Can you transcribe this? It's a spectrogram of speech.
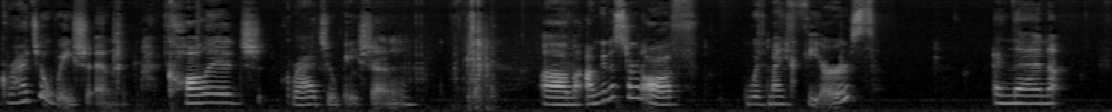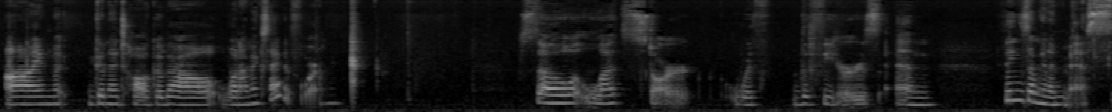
graduation, college graduation. Um, I'm gonna start off with my fears, and then I'm gonna talk about what I'm excited for. So let's start with the fears and things I'm gonna miss.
